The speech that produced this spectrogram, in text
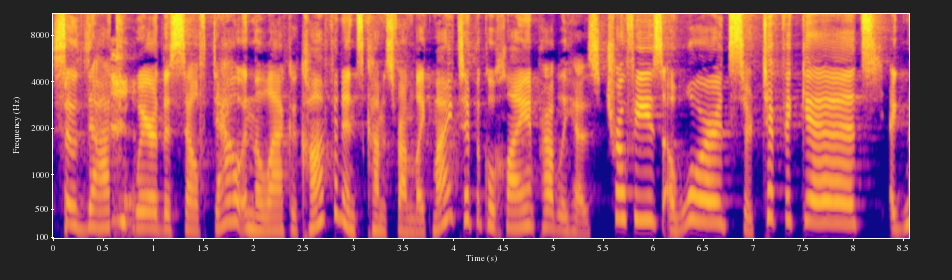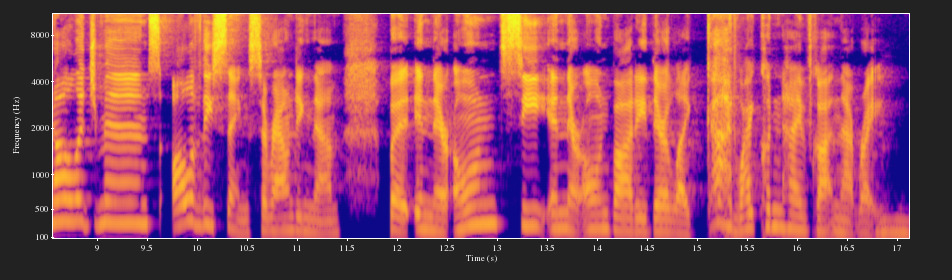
So that's where the self doubt and the lack of confidence comes from. Like my typical client probably has trophies, awards, certificates, acknowledgments, all of these things surrounding them. But in their own seat, in their own body, they're like, God, why couldn't I have gotten that right? Mm-hmm.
